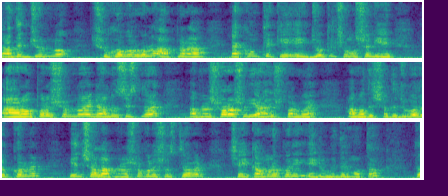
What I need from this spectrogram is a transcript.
তাদের জন্য সুখবর হলো আপনারা এখন থেকে এই জটিল সমস্যা নিয়ে আর অপারেশন নয় ডায়ালিসিস নয়, আপনারা সরাসরি আয়ুষ ফার্মায় আমাদের সাথে যোগাযোগ করবেন। ইনশাল্লাহ আপনারা সকলে সুস্থ হবেন। সেই কামনা করি এই রুগীদের মতো। তো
